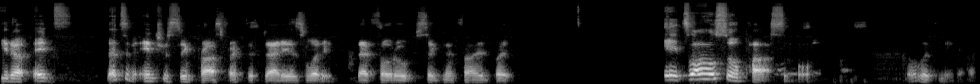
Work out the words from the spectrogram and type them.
You know, it's that's an interesting prospect if that is what it, that photo signified, but it's also possible. Go with me there.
